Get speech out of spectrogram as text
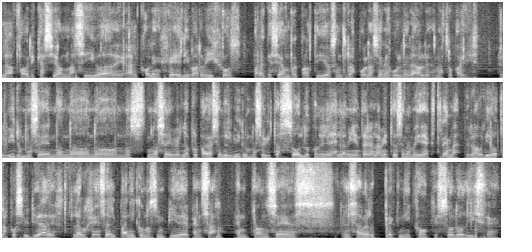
la fabricación masiva de alcohol en gel y barbijos para que sean repartidos entre las poblaciones vulnerables de nuestro país? El virus no se, no, no, no, no, se, la propagación del virus no se evita solo con el aislamiento. El aislamiento es una medida extrema, pero habría otras posibilidades. La urgencia del pánico nos impide pensar. Entonces, el saber técnico que solo dice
